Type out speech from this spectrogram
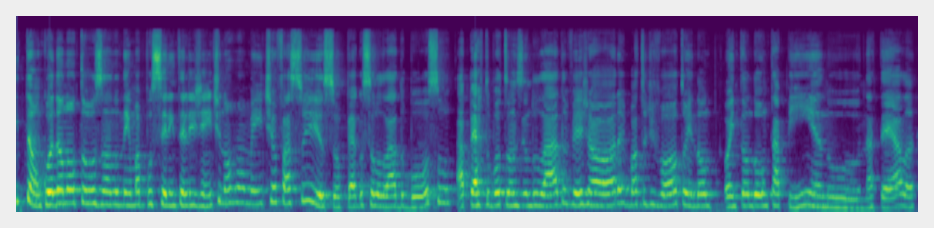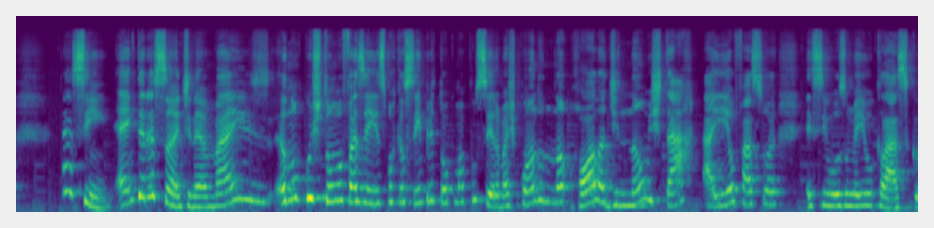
Então, quando eu não estou usando nenhuma pulseira inteligente, normalmente eu faço isso. Eu pego o celular do bolso, aperto o botãozinho do lado, vejo a hora e boto de volta, ou então, ou então dou um tapinha no, na tela. É assim, é interessante, né? Mas eu não costumo fazer isso porque eu sempre tô com uma pulseira. Mas quando não, rola de não estar, aí eu faço esse uso meio clássico.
